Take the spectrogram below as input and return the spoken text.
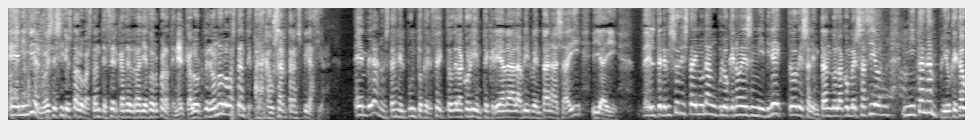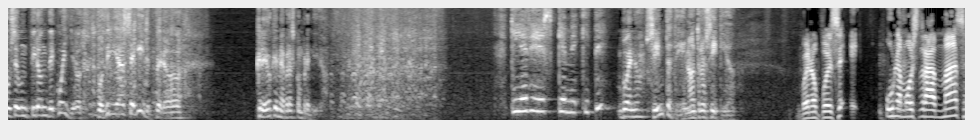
En invierno ese sitio está lo bastante cerca del radiador para tener calor, pero no lo bastante para causar transpiración. En verano está en el punto perfecto de la corriente creada al abrir ventanas ahí y ahí. El televisor está en un ángulo que no es ni directo, desalentando la conversación, ni tan amplio que cause un tirón de cuello. Podría seguir, pero... Creo que me habrás comprendido. ¿Quieres que me quite? Bueno, siéntate en otro sitio. Bueno, pues eh, una muestra más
